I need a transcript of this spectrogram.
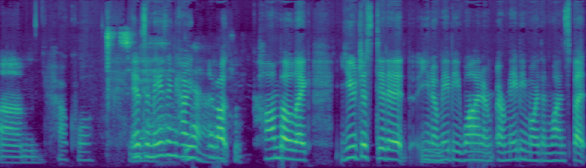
Um, How cool. so It's yeah, amazing how you said about Kambo, like you just did it, you know, Mhm. maybe one or, or maybe more than once, but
